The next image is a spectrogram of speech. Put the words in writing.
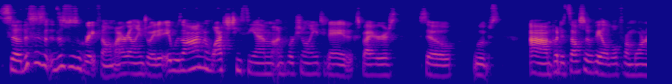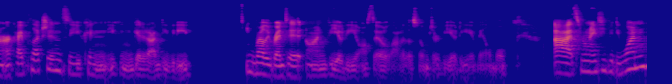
so this is this was a great film. I really enjoyed it. It was on Watch TCM. Unfortunately, today it expires. So whoops. Um, but it's also available from Warner Archive Collection, so you can you can get it on DVD. You can probably rent it on VOD. Also, a lot of those films are VOD available. Uh, it's from 1951.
